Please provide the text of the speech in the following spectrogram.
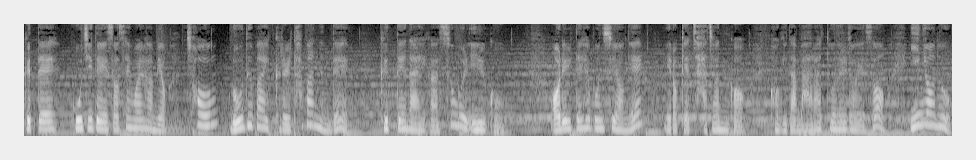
그때 고지대에서 생활하며 처음 road bike를 타봤는데 그때 나이가 27. 어릴 때 해본 수영에 이렇게 자전거, 거기다 마라톤을 더해서 2년 후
